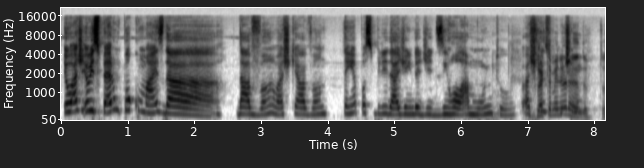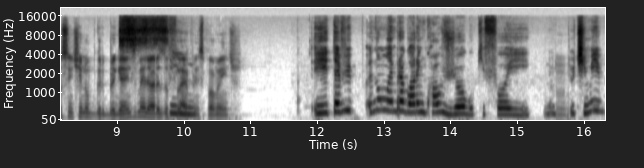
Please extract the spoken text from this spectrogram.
Eu acho, eu espero um pouco mais da da Avan. Eu acho que a Avan tem a possibilidade ainda de desenrolar muito. Eu O Flair que tá o time- melhorando. Tô sentindo gr- grandes melhoras do Sim. Flair, principalmente. E teve, eu não lembro agora em qual jogo que foi. O- Hum. O time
